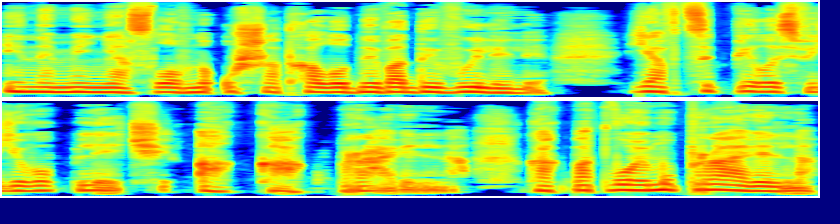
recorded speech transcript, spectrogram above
И на меня словно ушат холодной воды вылили. Я вцепилась в его плечи. А как правильно? Как, по-твоему, правильно?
